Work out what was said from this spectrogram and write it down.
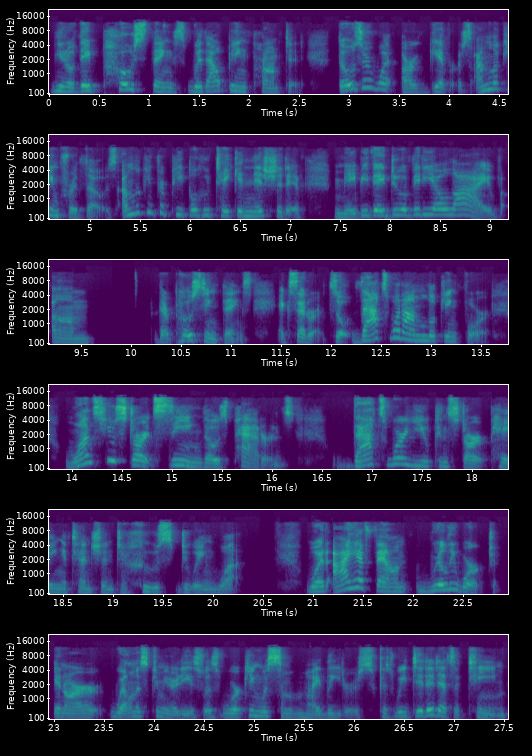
you know they post things without being prompted. Those are what are givers. I'm looking for those. I'm looking for people who take initiative. Maybe they do a video live. Um, they're posting things, etc. So that's what I'm looking for. Once you start seeing those patterns, that's where you can start paying attention to who's doing what. What I have found really worked in our wellness communities was working with some of my leaders because we did it as a team.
